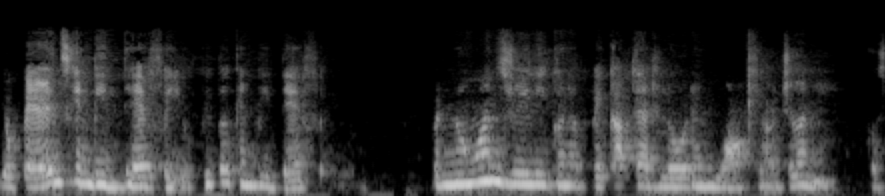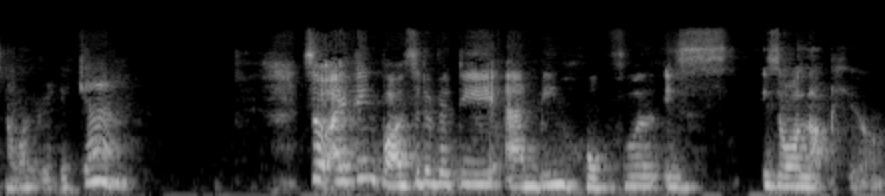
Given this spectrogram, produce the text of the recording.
your parents can be there for you. People can be there for you. But no one's really going to pick up that load and walk your journey because no one really can. So i think positivity and being hopeful is is all up here.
